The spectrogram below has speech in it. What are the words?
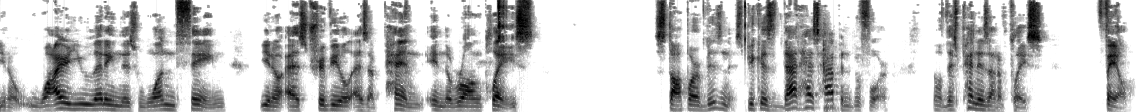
you know, why are you letting this one thing, you know, as trivial as a pen in the wrong place, stop our business? Because that has happened before. Oh, this pen is out of place. Fail.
